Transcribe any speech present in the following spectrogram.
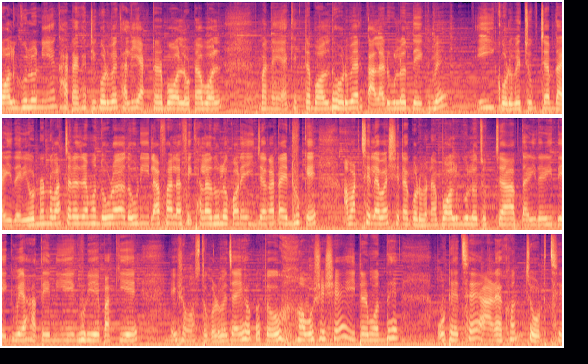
বলগুলো নিয়ে ঘাটাঘাটি করবে, খালি একটার বল, ওটা বল মানে এক একটা বল ধরবে আর কালারগুলো দেখবে। এই করবে চুপচাপ দাঁড়িয়ে দাঁড়িয়ে। অন্যান্য বাচ্চারা যেমন দৌড়া দৌড়ি লাফালাফি খেলাধুলো করে এই জায়গাটায় ঢুকে আমার ছেলে আবার সেটা করবে না। বলগুলো চুপচাপ দাঁড়িয়ে দাঁড়িয়ে দেখবে হাতে নিয়ে ঘুরিয়ে পাকিয়ে এই সমস্ত করবে। যাই হোক তো অবশেষে এইটার মধ্যে উঠেছে আর এখন চড়ছে।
